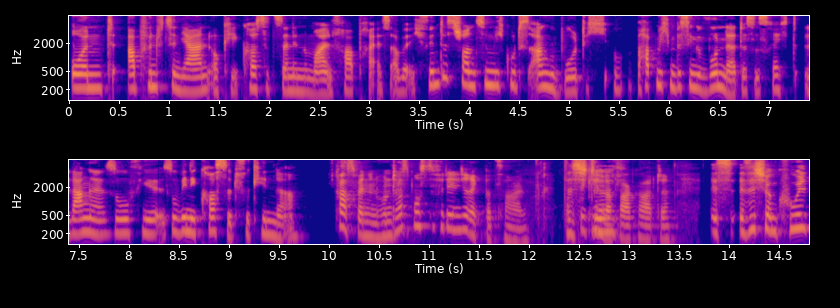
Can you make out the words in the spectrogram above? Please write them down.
und ab 15 Jahren, okay, kostet es dann den normalen Fahrpreis. Aber ich finde es schon ein ziemlich gutes Angebot. Ich habe mich ein bisschen gewundert, dass es recht lange so viel, so wenig kostet für Kinder. Krass, wenn du einen Hund hast, musst du für den direkt bezahlen. das Die stimmt. Kinderfahrkarte. Es, es ist schon cool.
